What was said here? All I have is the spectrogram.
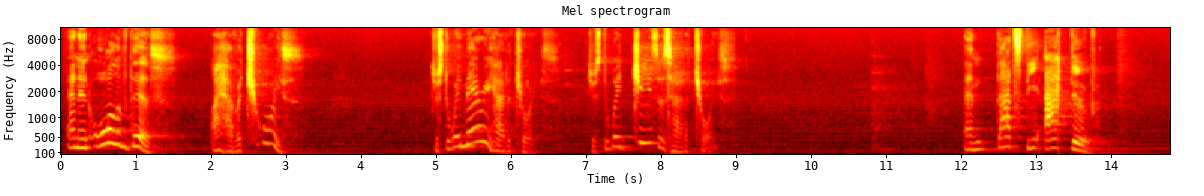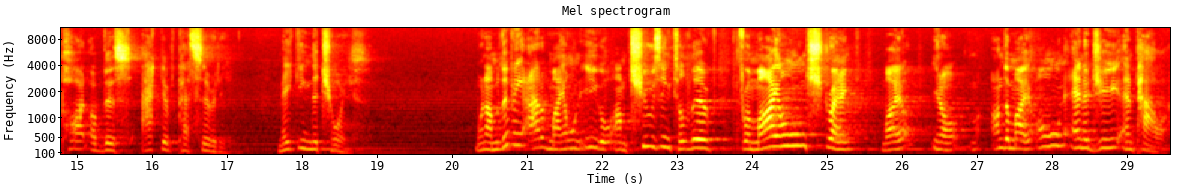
And in all of this, I have a choice. Just the way Mary had a choice, just the way Jesus had a choice. And that's the active part of this active passivity, making the choice. When I'm living out of my own ego, I'm choosing to live from my own strength, my, you know, under my own energy and power.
